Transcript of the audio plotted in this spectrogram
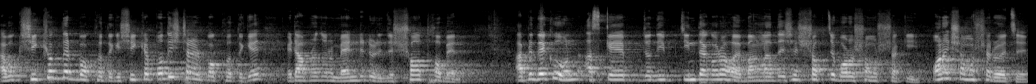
এবং শিক্ষকদের পক্ষ থেকে, শিক্ষা প্রতিষ্ঠানের পক্ষ থেকে এটা আপনার জন্য ম্যান্ডেটরি যে সৎ হবেন। আপনি দেখুন, আজকে যদি চিন্তা করা হয় বাংলাদেশের সবচেয়ে বড় সমস্যা কি? অনেক সমস্যা রয়েছে।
